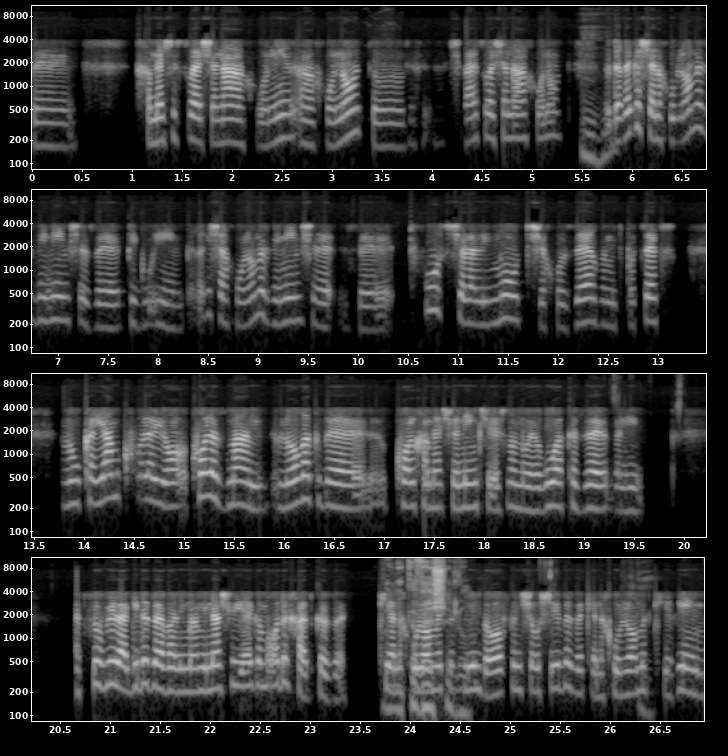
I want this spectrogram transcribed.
ב-15 השנה האחרונים, האחרונות, או 17 השנה האחרונות. מהמם. וברגע שאנחנו לא מבינים שזה פיגועים, ברגע שאנחנו לא מבינים שזה דפוס של אלימות שחוזר ומתפוצץ, והוא קיים כל היום, כל הזמן, לא רק בכל חמש שנים כשיש לנו אירוע כזה, ואני... עצוב לי להגיד את זה, אבל אני מאמינה שיהיה גם עוד אחד כזה. כי אנחנו לא. מטפלים באופן שורשי בזה, כי אנחנו לא. מכירים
